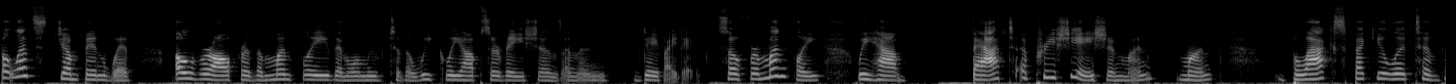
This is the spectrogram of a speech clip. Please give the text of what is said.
But let's jump in with overall for the monthly. Then we'll move to the weekly observations, and then day by day. So for monthly, we have Bat Appreciation Month. Month Black Speculative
